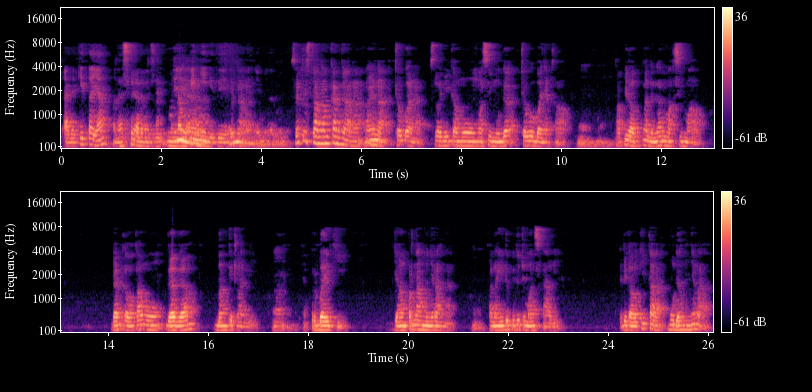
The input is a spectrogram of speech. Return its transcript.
ada kita yang menasih ada menampingi gitu ya Benar. ya, benar, benar. Saya terus tanamkan ke anak, ayo nak, coba nak, selagi kamu masih muda, coba banyak hal. Hmm. tapi lakukan dengan maksimal. Dan kalau kamu gagal, bangkit lagi, Hmm. Perbaiki. Jangan pernah menyerah, nak. Karena hidup itu cuma sekali. Jadi kalau kita mudah menyerah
